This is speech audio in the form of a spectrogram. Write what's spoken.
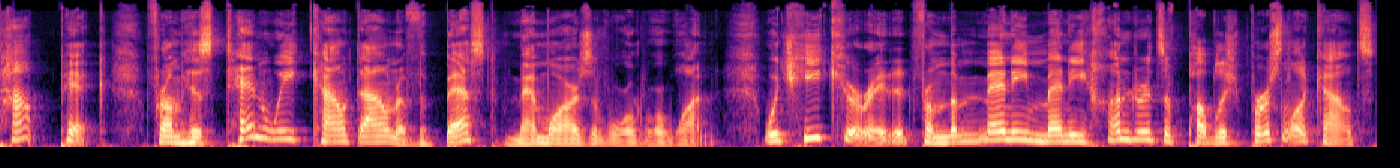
top pick from his 10 week countdown of the best memoirs of World War I, which he curated from the many, many hundreds of published personal accounts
